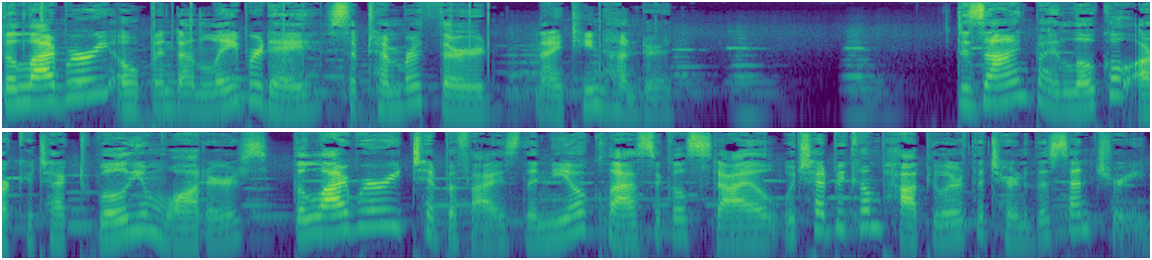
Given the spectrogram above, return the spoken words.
The library opened on Labor Day, September 3, 1900. Designed by local architect William Waters, the library typifies the neoclassical style which had become popular at the turn of the century,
